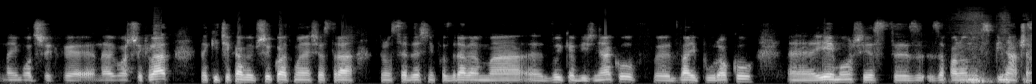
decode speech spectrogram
najmłodszych, e, najmłodszych lat. Taki ciekawy przykład, moja siostra, którą serdecznie pozdrawiam, ma e, dwójkę bliźniaków, dwa i pół roku. Jej mąż jest zapalonym wspinaczem.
